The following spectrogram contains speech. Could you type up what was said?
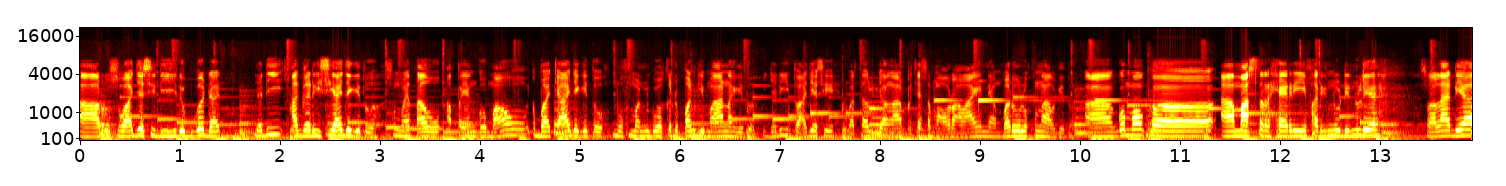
uh, rusuh aja sih di hidup gue dan jadi agak risih aja gitu loh. Semuanya tahu apa yang gue mau kebaca aja gitu. Movement gue ke depan gimana gitu. Jadi itu aja sih. Batal lu jangan percaya sama orang lain yang baru lu kenal gitu. Uh, gue mau ke uh, Master Harry Farinudin dulu ya. Soalnya dia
